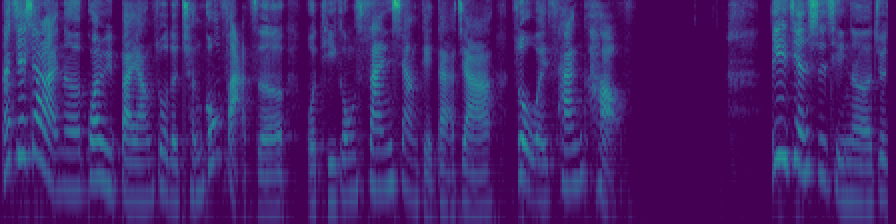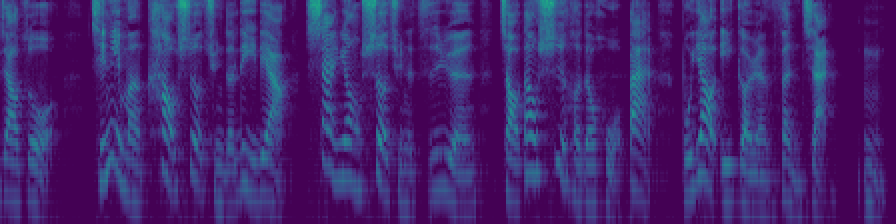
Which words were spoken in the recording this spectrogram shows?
那接下来呢，关于白羊座的成功法则，我提供三项给大家作为参考。第一件事情呢，就叫做。请你们靠社群的力量，善用社群的资源，找到适合的伙伴，不要一个人奋战。嗯，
